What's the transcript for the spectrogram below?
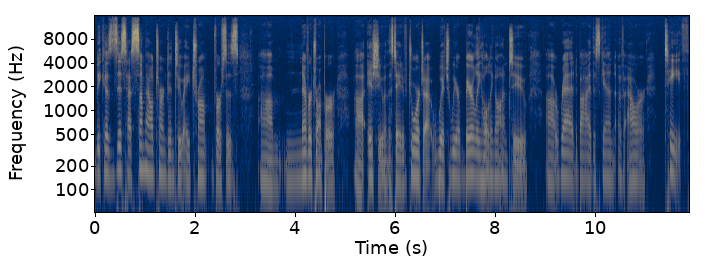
because this has somehow turned into a Trump versus um, never Trumper uh, issue in the state of Georgia, which we are barely holding on to uh, red by the skin of our teeth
